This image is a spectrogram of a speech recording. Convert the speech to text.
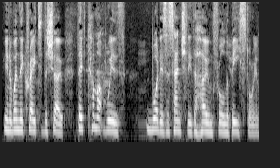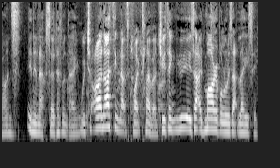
you know, when they created the show, they've come up with what is essentially the home for all the B storylines in an episode, haven't they? Which and I think that's quite clever. Do you think is that admirable or is that lazy?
